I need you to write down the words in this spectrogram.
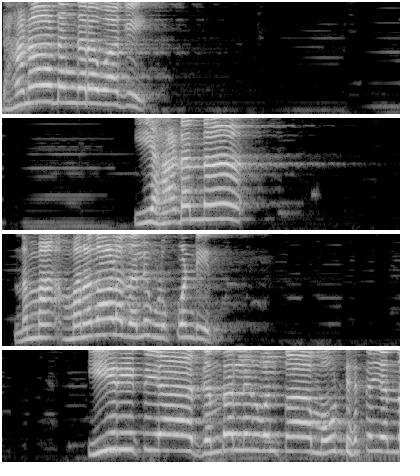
ಢಾಣಾಡಂಗರವಾಗಿ ಈ ಹಾಡನ್ನ ನಮ್ಮ ಮನದಾಳದಲ್ಲಿ ಉಳ್ಕೊಂಡಿರಿ. ಈ ರೀತಿಯ ಜನರಲ್ಲಿರುವಂತ ಮೌಢ್ಯತೆಯನ್ನ,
